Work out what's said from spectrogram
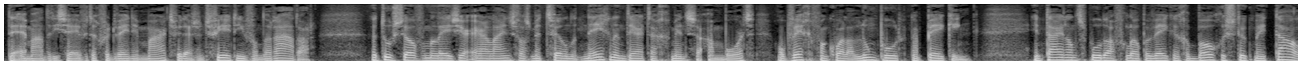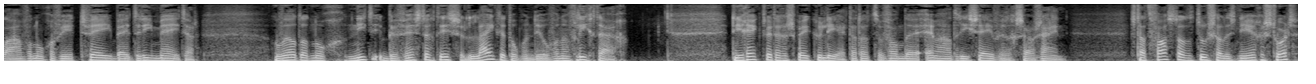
De MH370 verdween in maart 2014 van de radar. Het toestel van Malaysia Airlines was met 239 mensen aan boord op weg van Kuala Lumpur naar Peking. In Thailand spoelde afgelopen week een gebogen stuk metaal aan van ongeveer 2 bij 3 meter. Hoewel dat nog niet bevestigd is, lijkt het op een deel van een vliegtuig. Direct werd er gespeculeerd dat het van de MH370 zou zijn. Staat vast dat het toestel is neergestort,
